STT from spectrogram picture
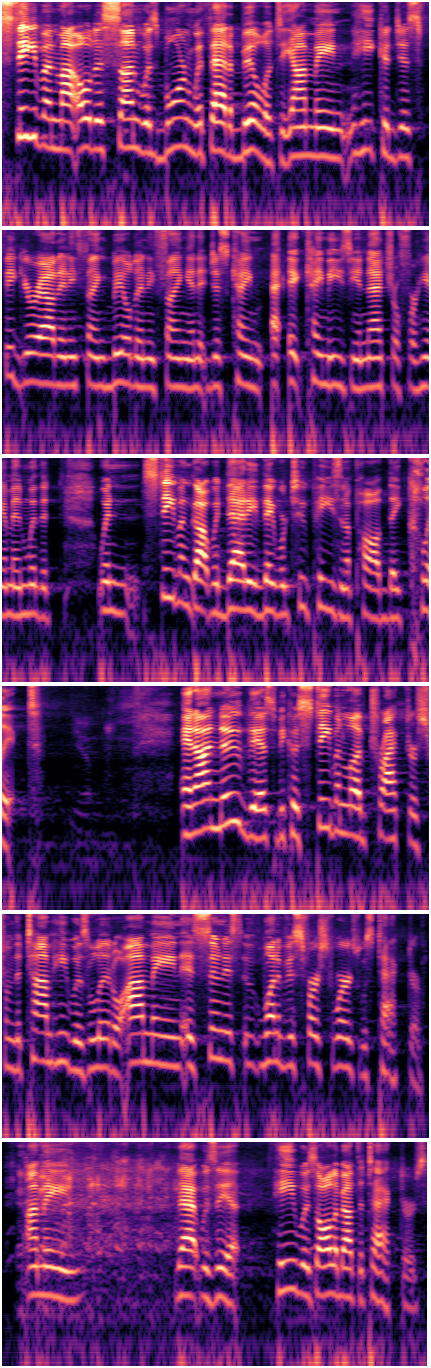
Stephen, my oldest son, was born with that ability. I mean, he could just figure out anything, build anything, and it just came it came easy and natural for him. And when the when Stephen got with Daddy, they were two peas in a pod. They clicked. And I knew this because Stephen loved tractors from the time he was little. I mean, as soon as one of his first words was tractor. I mean, that was it. He was all about the tractors.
